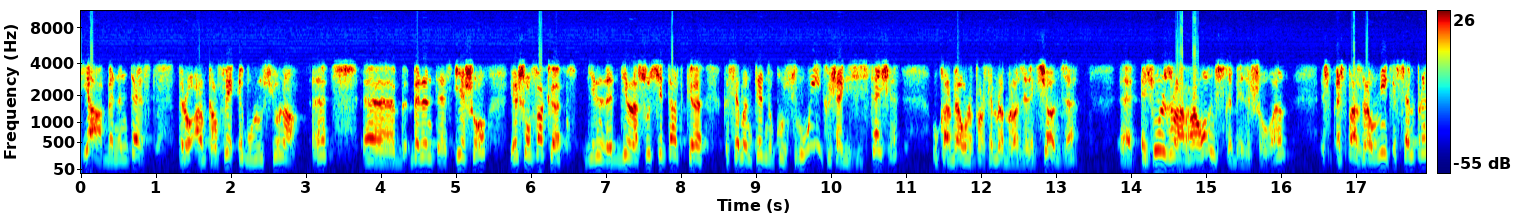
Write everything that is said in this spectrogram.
hi ha, ben entès, però el cal fer evolucionar. Eh? eh, ben entès. I això, i això fa que, dins, dins la societat que, que se manté de construir, que ja existeix, eh, ho cal veure, per exemple, amb les eleccions, eh, eh, és una de les raons també d'això, eh? És, és pas l'única, sempre,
